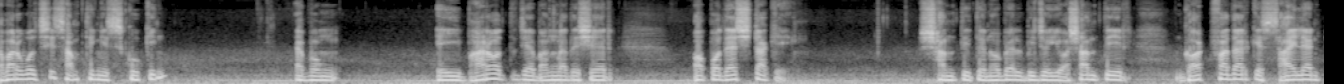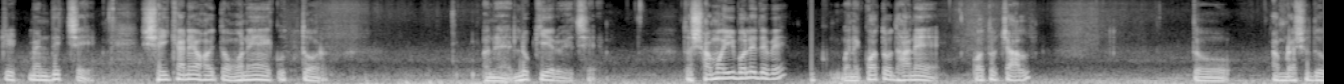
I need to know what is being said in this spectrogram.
আবারও বলছি সামথিং ইজ কুকিং এবং এই ভারত যে বাংলাদেশের অপদেশটাকে শান্তিতে নোবেল বিজয়ী অশান্তির গডফাদারকে সাইলেন্ট ট্রিটমেন্ট দিচ্ছে, সেইখানে হয়তো অনেক উত্তর মানে লুকিয়ে রয়েছে। তো সময়ই বলে দেবে মানে কত ধানে কত চাল। তো আমরা শুধু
